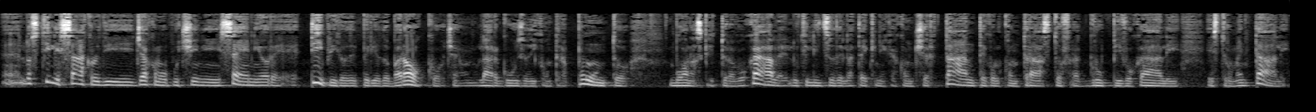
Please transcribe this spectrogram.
Eh, lo stile sacro di Giacomo Puccini senior è tipico del periodo barocco, c'è un largo uso di contrappunto, buona scrittura vocale, l'utilizzo della tecnica concertante col contrasto fra gruppi vocali e strumentali.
